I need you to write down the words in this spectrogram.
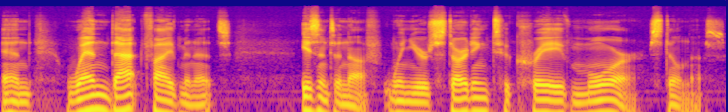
And when that five minutes isn't enough, when you're starting to crave more stillness,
